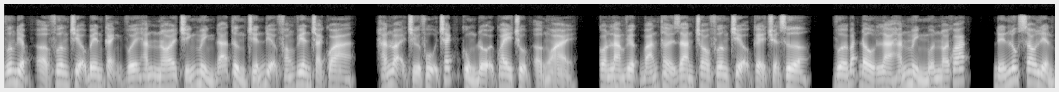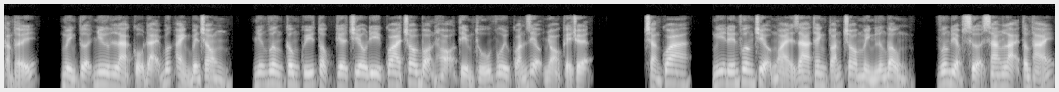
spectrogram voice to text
Vương điệp ở phương triệu bên cạnh với hắn nói chính mình đã từng chiến địa phóng viên trải qua, hắn loại trừ phụ trách cùng đội quay chụp ở ngoài, còn làm việc bán thời gian cho phương triệu kể chuyện xưa, vừa bắt đầu là hắn mình muốn nói khoác, đến lúc sau liền cảm thấy, mình tựa như là cổ đại bức ảnh bên trong những vương công quý tộc kia chiêu đi qua cho bọn họ tìm thú vui quán rượu nhỏ kể chuyện. Chẳng qua, nghĩ đến Vương triệu ngoài ra thanh toán cho mình lương đồng, vương điệp sửa sang lại tâm thái,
